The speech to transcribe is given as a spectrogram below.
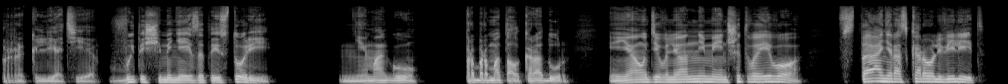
«Проклятие! Вытащи меня из этой истории!» «Не могу», — пробормотал Карадур. «Я удивлен не меньше твоего. Встань, раз король велит».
